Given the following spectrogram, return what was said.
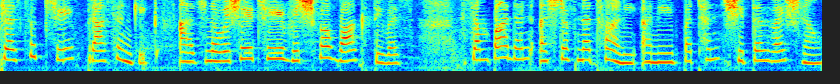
પ્રસ્તુત છે પ્રાસંગિક. આજનો વિષય છે વિશ્વ વાઘ દિવસ. સંપાદન અશરફ નથવાણી અને પઠન શીતલ વૈષ્ણવ.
